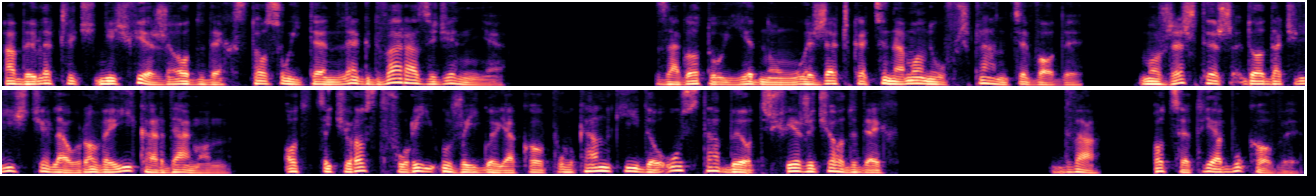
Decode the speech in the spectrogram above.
Aby leczyć nieświeży oddech stosuj ten lek dwa razy dziennie. Zagotuj jedną łyżeczkę cynamonu w szklance wody. Możesz też dodać liście laurowe i kardamon. Odcyć roztwór i użyj go jako płukanki do usta by odświeżyć oddech. 2. Ocet jabłkowy.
